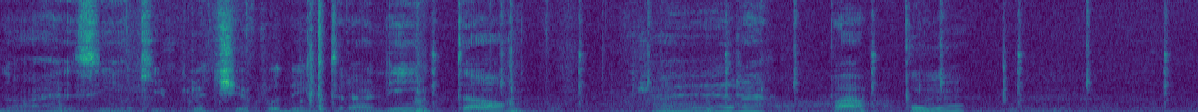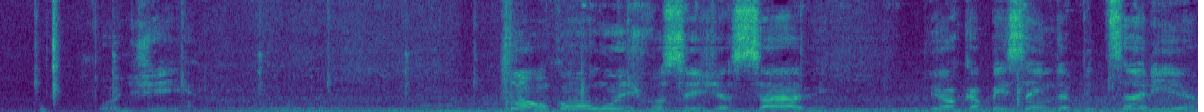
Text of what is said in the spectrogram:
Dá uma resinha aqui pra tia poder entrar ali e tal. Já era. Papum. Pode ir. Então, como alguns de vocês já sabem, eu acabei saindo da pizzaria.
